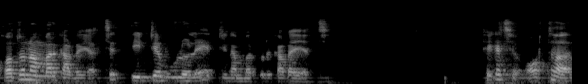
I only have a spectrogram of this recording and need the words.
কত নাম্বার কাটা যাচ্ছে? তিনটে ভুল হলে একটি নাম্বার করে কাটা যাচ্ছে। ঠিক আছে? অর্থাৎ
